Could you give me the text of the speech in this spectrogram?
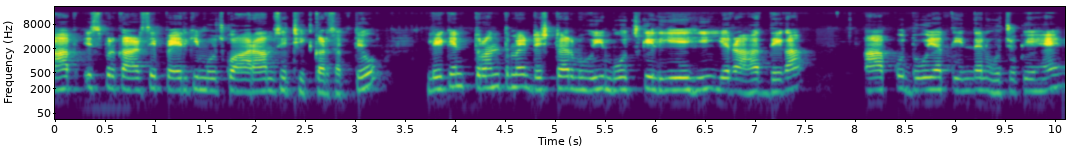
आप इस प्रकार से पैर की मोच को आराम से ठीक कर सकते हो। लेकिन तुरंत में डिस्टर्ब हुई मोच के लिए ही ये राहत देगा। आपको दो या तीन दिन हो चुके हैं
